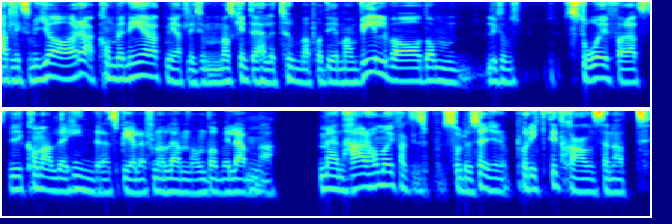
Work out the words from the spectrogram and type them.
att liksom göra kombinerat med att liksom, man ska inte heller tumma på det man vill vara. Och de liksom står ju för att vi kommer aldrig hindra en spelare från att lämna om de vill lämna. Men här har man ju faktiskt, som du säger, på riktigt chansen att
